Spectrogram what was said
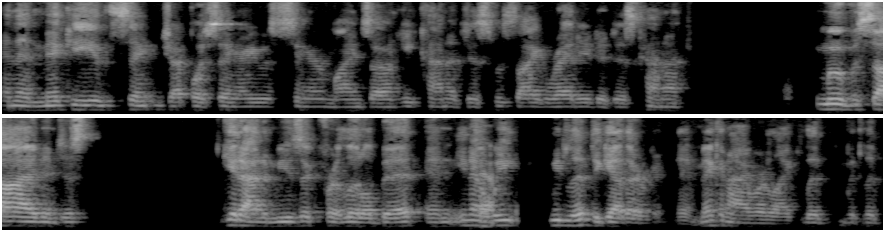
and then Mickey, the sing, Jetboy singer, he was a singer in Mind Zone. He kind of just was like ready to just kind of move aside and just get out of music for a little bit. And you know, yeah. we we lived together. Mick and I were like lived we lived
